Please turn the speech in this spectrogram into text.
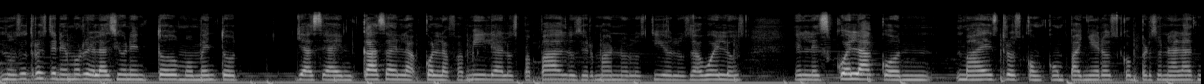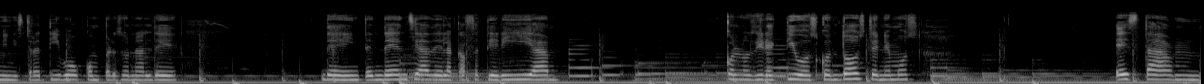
Nosotros tenemos relación en todo momento, ya sea en casa, con la familia, los papás, los hermanos, los tíos, los abuelos, en la escuela, con maestros, con compañeros, con personal administrativo, con personal de de intendencia, de la cafetería, con los directivos, con todos tenemos esta mm,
